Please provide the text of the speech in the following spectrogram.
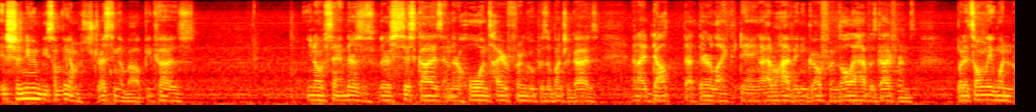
it shouldn't even be something I'm stressing about because you know what I'm saying? There's there's cis guys and their whole entire friend group is a bunch of guys. And I doubt that they're like dang I don't have any girlfriends. All I have is guy friends. But it's only when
